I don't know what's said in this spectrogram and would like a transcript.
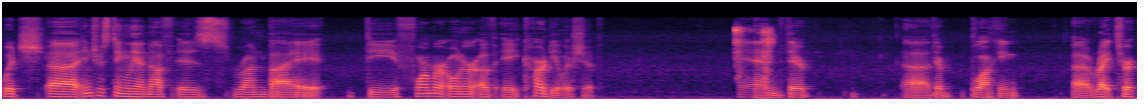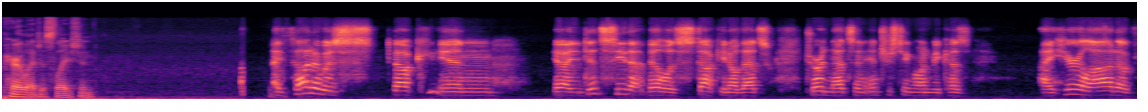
which, uh, interestingly enough, is run by the former owner of a car dealership. And they're uh, they're blocking uh, right to repair legislation. I thought it was stuck in. Yeah, I did see that bill was stuck. You know, that's Jordan. That's an interesting one because I hear a lot of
